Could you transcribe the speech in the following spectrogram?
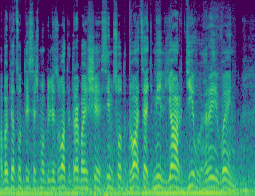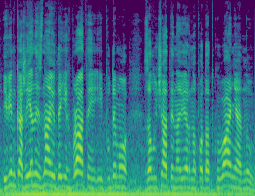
або 500 тисяч мобілізувати, треба ще 720 мільярдів гривень. І він каже: я не знаю, де їх брати, і будемо залучати, навірно, податкування. Ну,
